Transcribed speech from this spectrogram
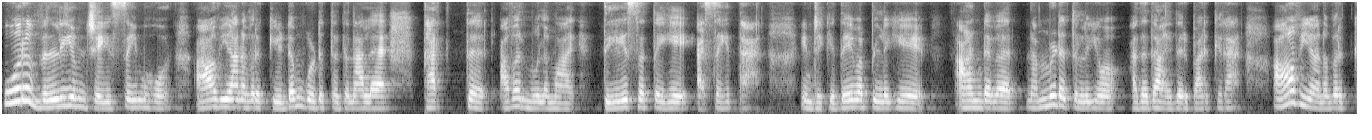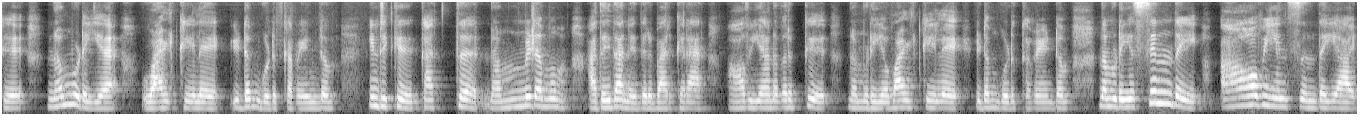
ஒரு வில்லியம் ஜெய்சேமோர் ஆவியானவருக்கு இடம் கொடுத்ததுனால கர்த்தர் அவர் மூலமாய் தேசத்தையே அசைத்தார். இன்றைக்கு தேவ பிள்ளையே ஆண்டவர் நம்மிடத்துலையும் அதை தான் எதிர்பார்க்கிறார். ஆவியானவருக்கு நம்முடைய வாழ்க்கையில் இடம் கொடுக்க வேண்டும். இன்றைக்கு கத்தர் நம்மிடமும் அதை தான் எதிர்பார்க்கிறார். ஆவியானவருக்கு நம்முடைய வாழ்க்கையில் இடம் கொடுக்க வேண்டும். நம்முடைய சிந்தை ஆவியின் சிந்தையாய்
